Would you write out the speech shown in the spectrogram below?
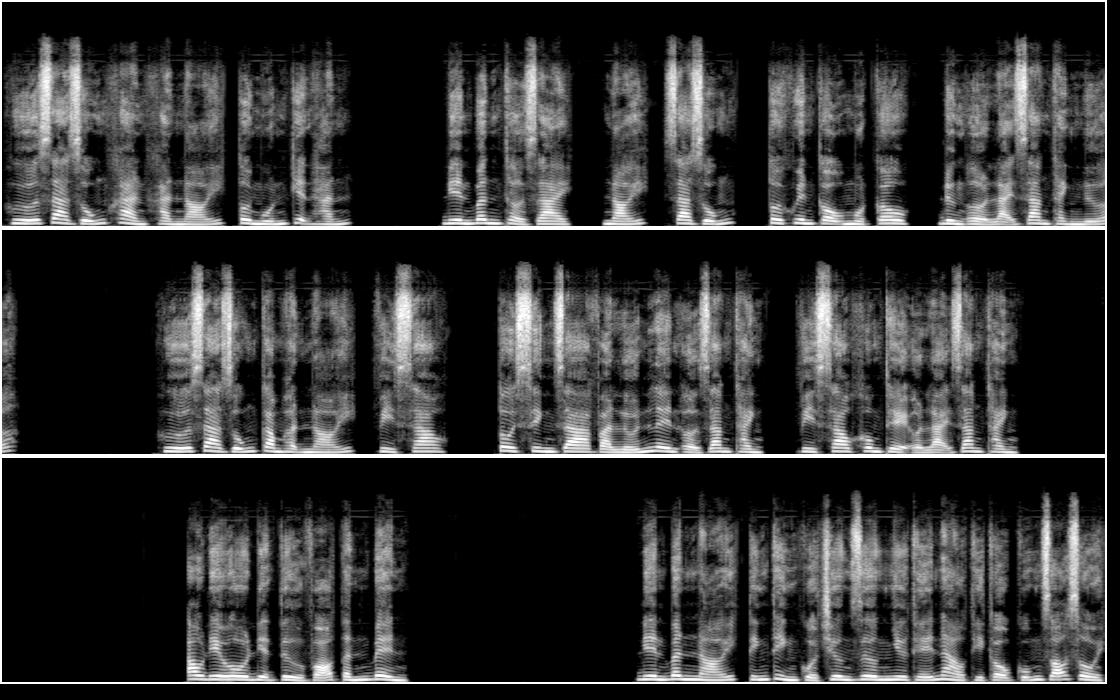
Hứa ra Dũng khàn khàn nói, tôi muốn kiện hắn. Điền Bân thở dài, nói, Gia Dũng, tôi khuyên cậu một câu, đừng ở lại Giang Thành nữa. Hứa Gia Dũng căm hận nói, vì sao? Tôi sinh ra và lớn lên ở Giang Thành, vì sao không thể ở lại Giang Thành? Audio điện tử võ tấn bền. Điền Bân nói, tính tình của Trương Dương như thế nào thì cậu cũng rõ rồi,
